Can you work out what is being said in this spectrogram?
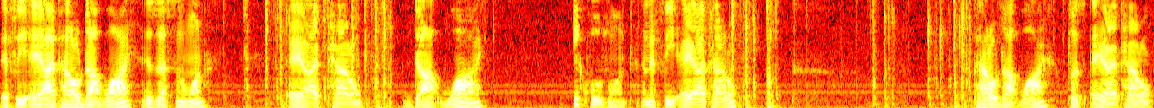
If the AI paddle dot y is less than one, AI paddle dot y equals one. And if the AI paddle paddle.y plus AI paddle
